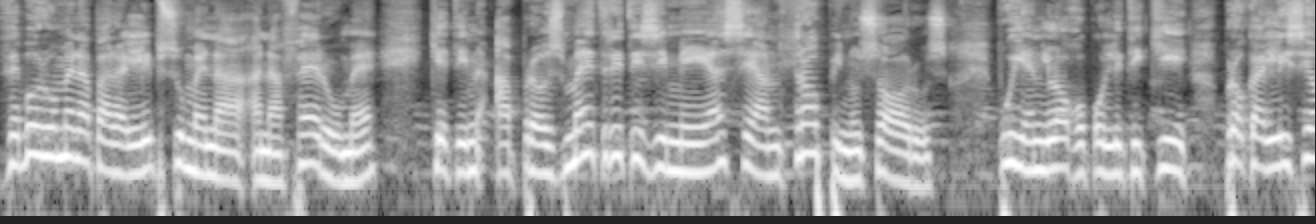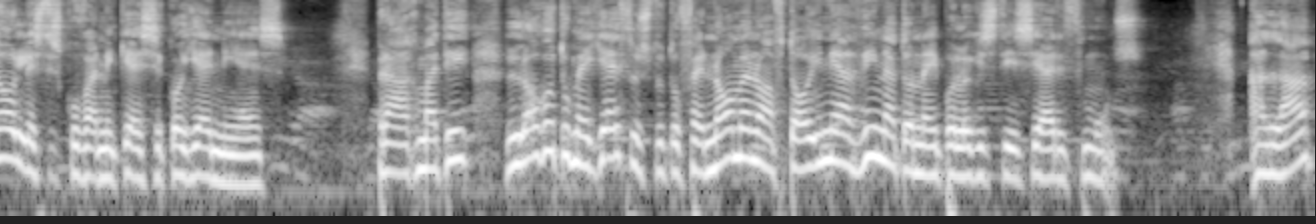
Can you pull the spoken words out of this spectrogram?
Δεν μπορούμε να παραλείψουμε να αναφέρουμε και την απροσμέτρητη ζημία σε ανθρώπινους όρους που η εν λόγω πολιτική προκαλεί σε όλες τις κουβανικές οικογένειες. Πράγματι, λόγω του μεγέθους του το φαινόμενο αυτό είναι αδύνατο να υπολογιστεί σε αριθμούς αλλά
